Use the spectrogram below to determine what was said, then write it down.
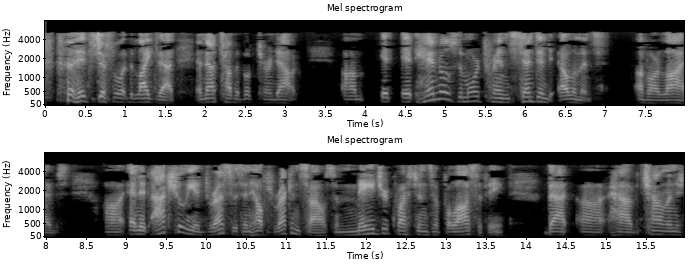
it's just like that, and that's how the book turned out. Um, it it handles the more transcendent elements of our lives. Uh, and it actually addresses and helps reconcile some major questions of philosophy that uh, have challenged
